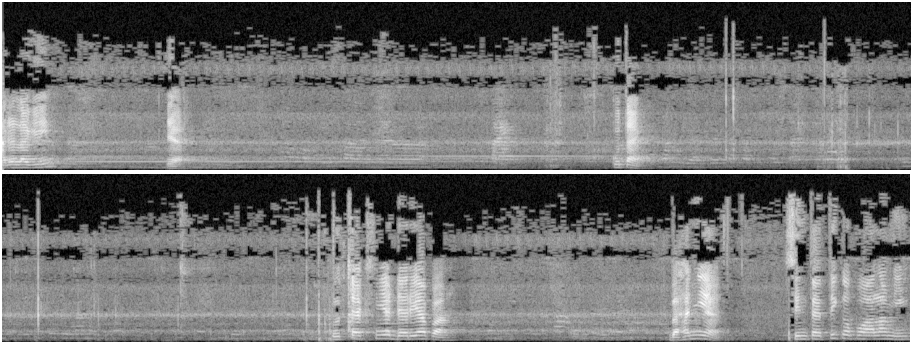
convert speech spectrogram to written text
Ada lagi? Ya. kutek. Kuteksnya dari apa? Bahannya sintetik atau alami?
